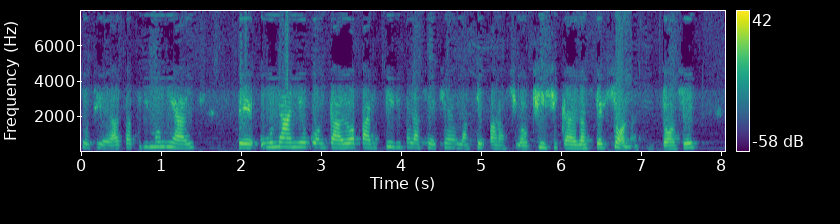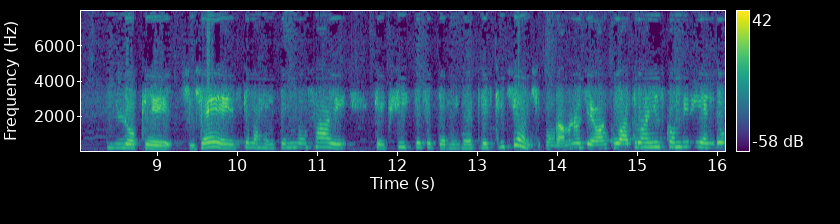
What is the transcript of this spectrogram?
sociedad patrimonial de un año contado a partir de la fecha de la separación física de las personas. Entonces, lo que sucede es que la gente no sabe que existe ese término de prescripción. Supongámonos, llevan cuatro años conviviendo,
